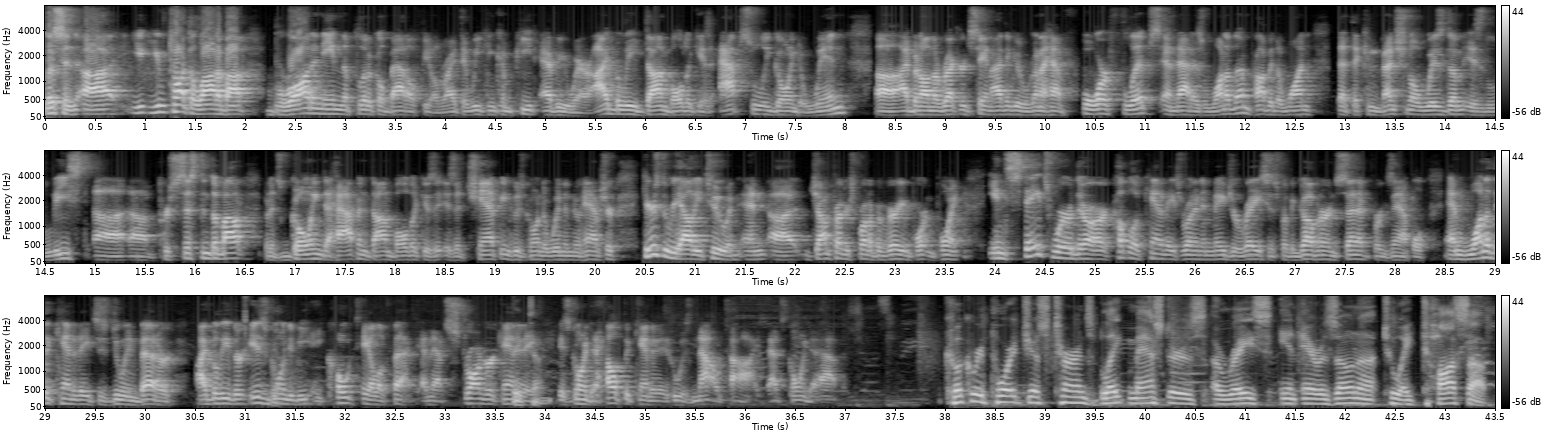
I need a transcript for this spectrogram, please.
Listen, uh, you, you've talked a lot about broadening the political battlefield, right? That we can compete everywhere. I believe Don Bolduc is absolutely going to win. Uh, I've been on the record saying I think we're going to have four flips, and that is one of them. Probably the one that the conventional wisdom is least uh, uh, persistent about, but it's going to happen. Don Bolduc is, is a champion who's going to win in New Hampshire. Here's the reality, too, and, and uh, John Fredericks brought up a very important point. In states where there are a couple of candidates running in major races for the governor and Senate, for example, and one of the candidates is doing better, I believe there is going to be a coattail effect, and that stronger candidate is going to help the candidate who is now tied. That's going to happen. Cook Report just turns Blake Masters a race in Arizona to a toss up.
